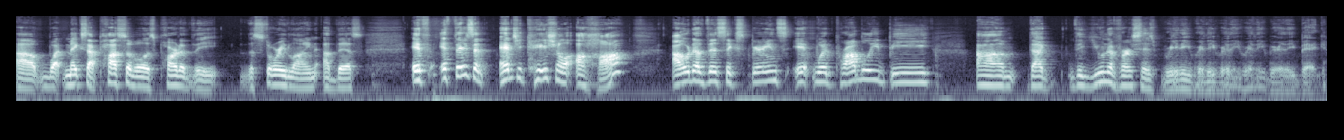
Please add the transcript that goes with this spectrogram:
uh, what makes that possible is part of the the storyline of this if if there's an educational aha out of this experience it would probably be um, the the universe is really, really, really, really, really big.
